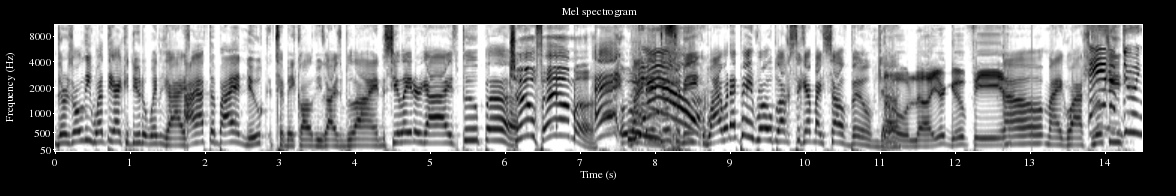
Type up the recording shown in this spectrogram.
There's only one thing I could do to win, guys. I have to buy a nuke to make all of you guys blind. See you later, guys. Boopa. Chill, fam. Hey, Ooh. why did you do it to me? Why would I pay Roblox to get myself boomed? Oh no, you're goofy. Oh my gosh, And I'm doing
